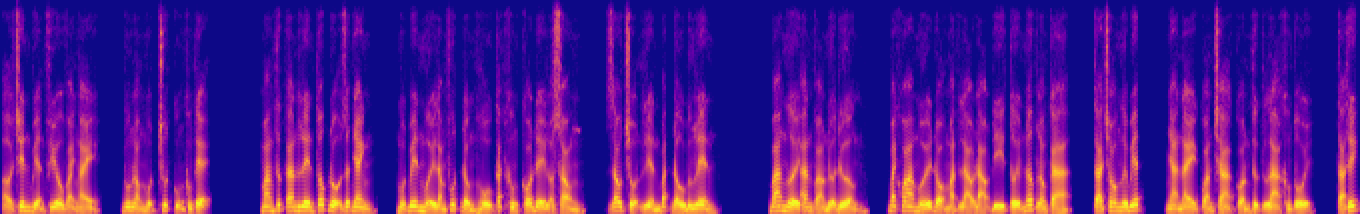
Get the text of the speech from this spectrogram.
ở trên biển phiêu vài ngày, buông lỏng một chút cũng không tệ mang thức ăn lên tốc độ rất nhanh, một bên mười lăm phút đồng hồ cắt không có để lọt xong, rau trộn liền bắt đầu bưng lên. Ba người ăn vào nửa đường, bách khoa mới đỏ mặt lảo đảo đi tới nước long ca, ta cho ngươi biết, nhà này quán trà còn thực là không tồi, ta thích.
